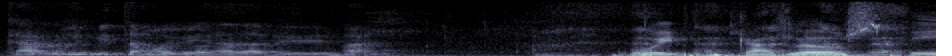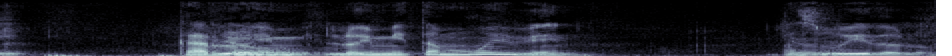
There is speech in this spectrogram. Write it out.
Carlos imita muy bien a David Bisbal. Uy, Carlos. Sí. Carlos lo imita muy bien a su ídolo.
